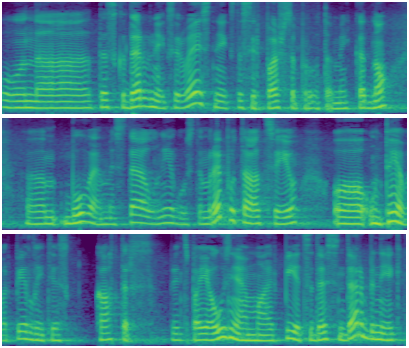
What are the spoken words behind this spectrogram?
Un, uh, tas, ka darbinieks ir vēstnieks, tas ir pašsaprotami. Kad nu, um, būvējam mēs tēlu un iegūstam reputāciju, uh, un tajā var piedalīties katrs. Principā, ja uzņēmumā ir 5, 10 darbinieki,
